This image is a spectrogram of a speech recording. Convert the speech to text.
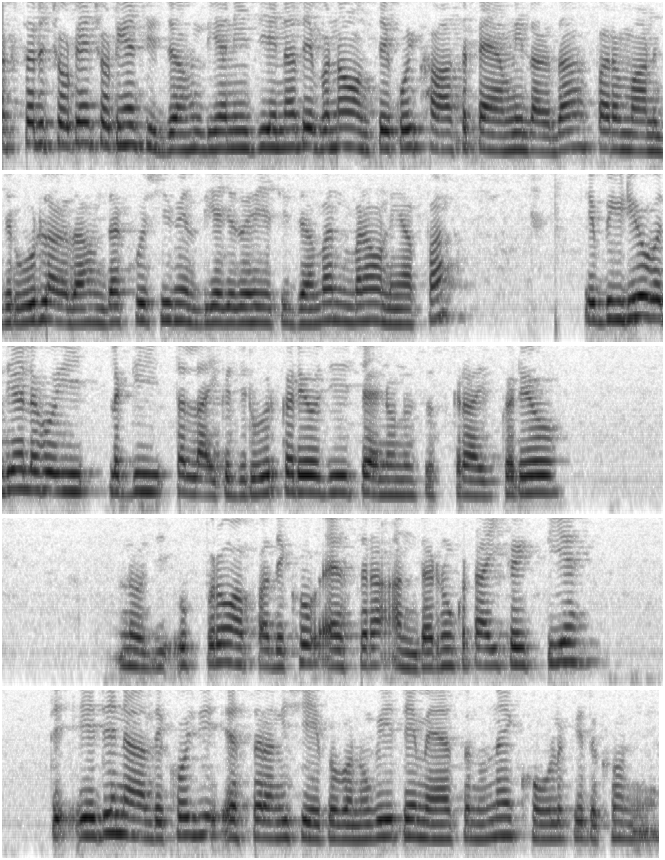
ਅਕਸਰ ਛੋਟੀਆਂ ਛੋਟੀਆਂ ਚੀਜ਼ਾਂ ਹੁੰਦੀਆਂ ਨੇ ਜੀ, ਇਹਨਾਂ ਤੇ ਬਣਾਉਣ ਤੇ ਕੋਈ ਖਾਸ ਟਾਈਮ ਨਹੀਂ ਲੱਗਦਾ, ਪਰ ਮਨ ਜ਼ਰੂਰ ਲੱਗਦਾ ਹੁੰਦਾ, ਖੁਸ਼ੀ ਮਿਲਦੀ ਹੈ ਜਦੋਂ ਇਹ ਚੀਜ਼ਾਂ ਬਣ ਬਣਾਉਂਦੇ ਆਪਾਂ। ਤੇ ਵੀਡੀਓ ਵਧੀਆ ਲ- ਲੱਗੀ ਤਾਂ ਲਾਈਕ ਜ਼ਰੂਰ ਕਰਿਓ ਜੀ, ਚੈਨਲ ਨੂੰ ਸਬਸਕ੍ਰਾਈਬ ਕਰਿਓ। ਲਓ ਜੀ, ਉੱਪਰੋਂ ਆਪਾਂ ਦੇਖੋ ਇਸ ਤਰ੍ਹਾਂ ਅੰਦਰ ਨੂੰ ਕਟਾਈ ਕੀਤੀ ਹੈ ਤੇ ਇਹਦੇ ਨਾਲ ਦੇਖੋ ਜੀ, ਇਸ ਤਰ੍ਹਾਂ ਦੀ ਸ਼ੇਪ ਬਣੂਗੀ ਤੇ ਮੈਂ ਤੁਹਾਨੂੰ ਨਾ ਇਹ ਖੋਲ ਕੇ ਦਿਖਾਉਂਦੀ ਆ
